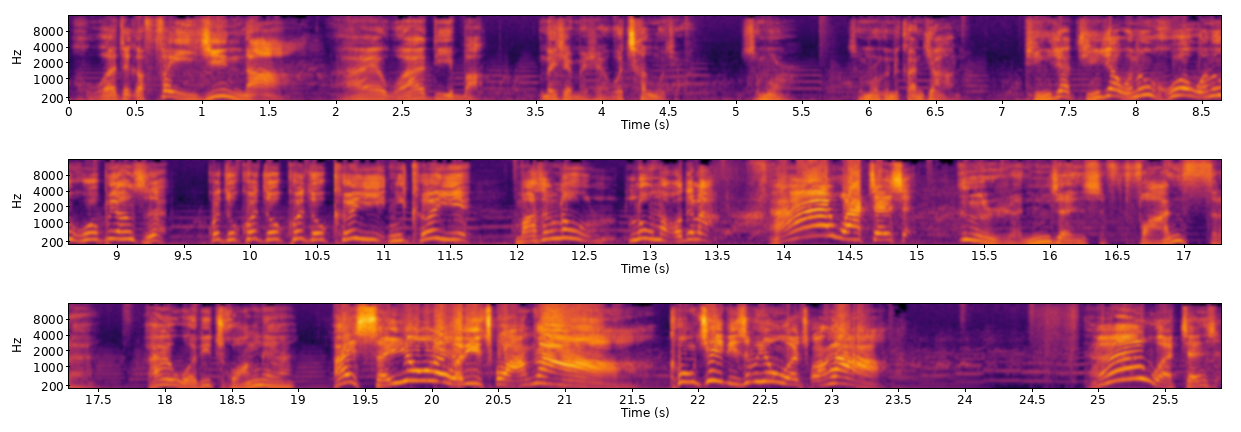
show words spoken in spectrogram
活这个费劲呐！哎，我的妈！没事没事，我蹭过去吧。什么玩意儿？什么玩意儿跟他干架呢？停下停下！我能活，我能活，不想死！快走快走快走！可以，你可以，马上露露脑袋了！哎，我真是个人，真是烦死了！哎，我的床呢？哎，谁用了我的床啊？空气，你是不是用我床了？哎，我真是，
